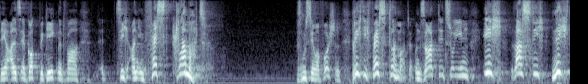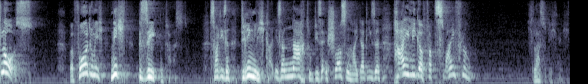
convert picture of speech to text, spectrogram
der, als er Gott begegnet war, sich an ihm festklammert. Das musst du dir mal vorstellen. Richtig festklammerte und sagte zu ihm, ich lass dich nicht los, bevor du mich nicht gesegnet hast. Es war diese Dringlichkeit, dieser Nachdruck, diese Entschlossenheit, ja, diese heilige Verzweiflung. Ich lasse dich nicht.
